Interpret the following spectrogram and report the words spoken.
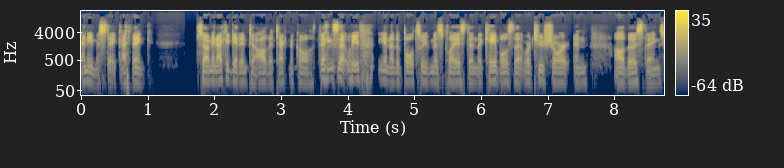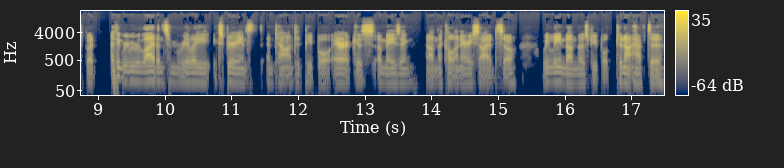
any mistake. I think so I mean, I could get into all the technical things that we've, you know, the bolts we've misplaced and the cables that were too short and all those things. But I think we relied on some really experienced and talented people. Eric is amazing on the culinary side, so we leaned on those people to not have to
